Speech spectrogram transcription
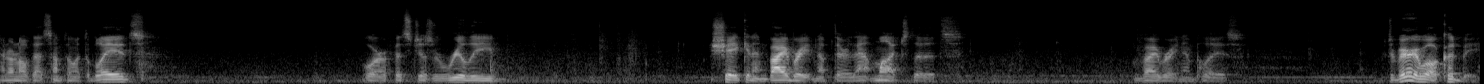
I don't know if that's something with the blades or if it's just really shaking and vibrating up there that much that it's vibrating in place. Which very well could be.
